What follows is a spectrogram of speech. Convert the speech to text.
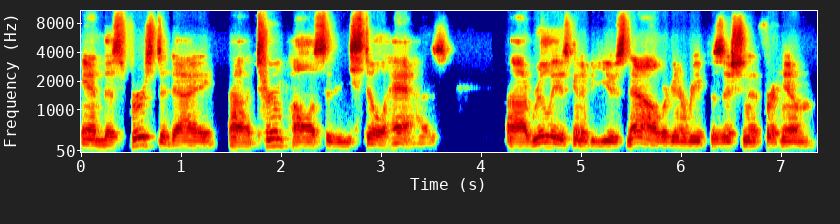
And this first to die uh, term policy that he still has uh, really is going to be used now. We're going to reposition it for him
